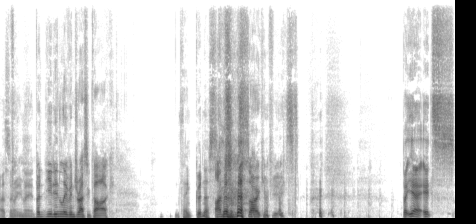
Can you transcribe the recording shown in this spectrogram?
I see what you mean. but you didn't live in Jurassic Park. Thank goodness. I'm so confused. But yeah, it's.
